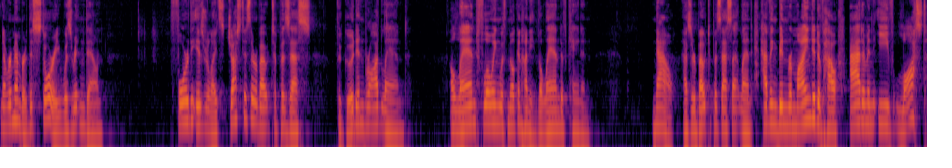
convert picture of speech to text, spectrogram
Now remember, this story was written down for the Israelites just as they're about to possess the good and broad land, a land flowing with milk and honey, the land of Canaan. Now, as they're about to possess that land, having been reminded of how Adam and Eve lost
